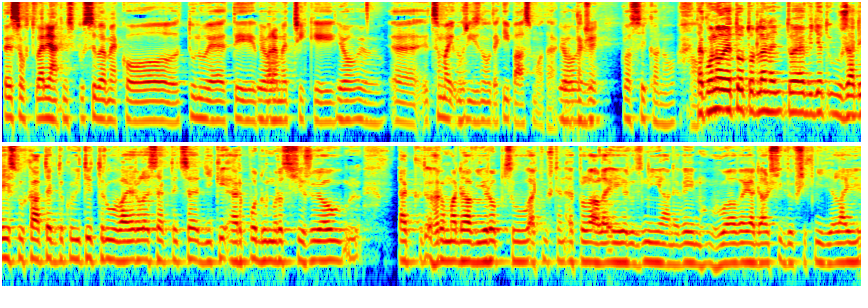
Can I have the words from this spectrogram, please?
ten software nějakým způsobem jako tunuje ty jo. parametříky, jo, jo, jo. Eh, co mají jo. uříznout, jaký pásmo a tak. Jo, jo. Takže Klasika, no. no. Tak ono je to, tohle to je vidět u řady sluchátek, takový ty true wireless, jak teď se díky AirPodům rozšiřují, tak hromada výrobců, ať už ten Apple, ale i různý, já nevím, Huawei a další, kdo všichni dělají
